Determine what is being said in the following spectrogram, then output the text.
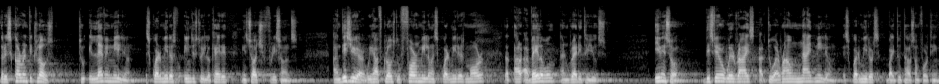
There is currently close to 11 million square meters of industry located in such free zones. And this year, we have close to 4 million square meters more that are available and ready to use. Even so, this figure will rise to around 9 million square meters by 2014.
